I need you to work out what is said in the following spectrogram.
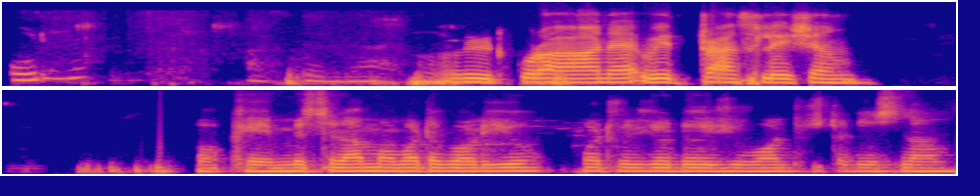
school huh? After that. read Quran eh, with translation okay, Mr. Rama, what about you? What will you do if you want to study Islam?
